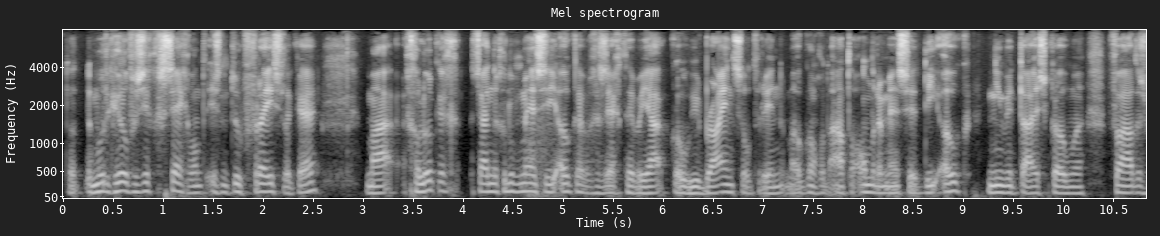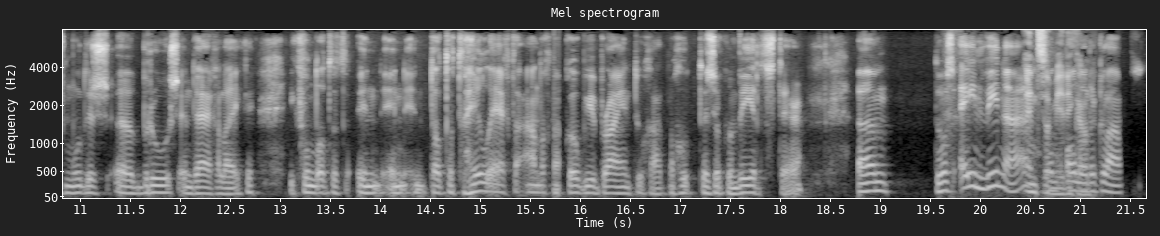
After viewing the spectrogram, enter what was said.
Dat, dat moet ik heel voorzichtig zeggen, want het is natuurlijk vreselijk. Hè? Maar gelukkig zijn er genoeg mensen die ook hebben gezegd hebben... ja, Kobe Bryant zat erin. Maar ook nog een aantal andere mensen die ook niet meer thuiskomen. Vaders, moeders, eh, broers en dergelijke. Ik vond dat het, in, in, dat het heel erg de aandacht naar Kobe Bryant toe gaat. Maar goed, het is ook een wereldster. Ehm, er was één winnaar En van alle reclames.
